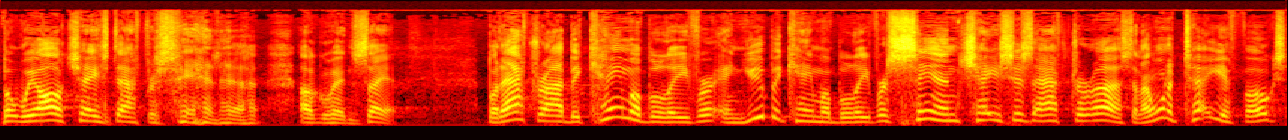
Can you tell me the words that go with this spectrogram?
But we all chased after sin. I'll go ahead and say it. But after I became a believer and you became a believer, sin chases after us. And I want to tell you, folks,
